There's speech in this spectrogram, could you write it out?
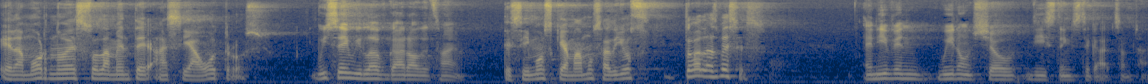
El amor no es solamente hacia otros. We say we love God all the time. Decimos que amamos a Dios todas las veces. And even we don't show these things to God sometimes.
